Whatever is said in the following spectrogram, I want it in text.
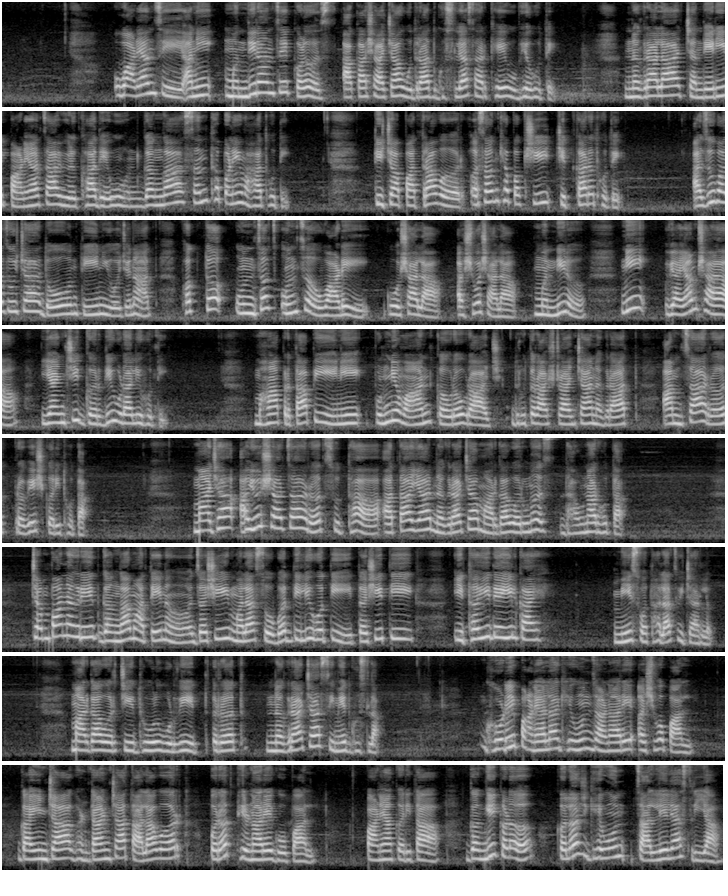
वाड्यांचे आणि मंदिरांचे कळस आकाशाच्या उदरात घुसल्यासारखे उभे होते. नगराला चंदेरी पाण्याचा विळखा देऊन गंगा संथपणे वाहत होती. तिच्या पात्रावर असंख्य पक्षी चित्कारत होते. आजूबाजूच्या दोन तीन योजनात फक्त उंचच उंच वाडे गोशाला अश्वशाला मंदिरं नि व्यायामशाळा यांची गर्दी उडाली होती. महाप्रतापी पुण्यवान कौरवराज धृतराष्ट्रांच्या नगरात आमचा रथ प्रवेश करीत होता. माझ्या आयुष्याचा रथसुद्धा आता या नगराच्या मार्गावरूनच धावणार होता. चंपानगरीत गंगामातेनं जशी मला सोबत दिली होती तशी ती इथंही देईल काय? मी स्वतःलाच विचारलं. मार्गावरची धूळ उडवीत रथ नगराच्या सीमेत घुसला. घोडे पाण्याला घेऊन जाणारे अश्वपाल गायींच्या घंटांच्या तालावर परत फिरणारे गोपाल पाण्याकरिता गंगेकडं कलश घेऊन चाललेल्या स्त्रिया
